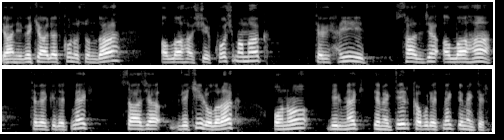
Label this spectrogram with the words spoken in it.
Yani vekalet konusunda Allah'a şirk koşmamak, tevhid sadece Allah'a tevekkül etmek, sadece vekil olarak onu bilmek demektir, kabul etmek demektir.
